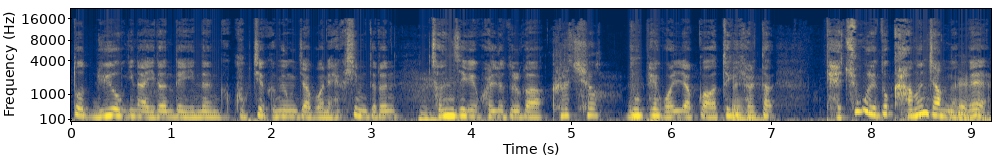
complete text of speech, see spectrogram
또 뉴욕이나 이런 데 있는 그 국제 금융자본의 핵심들은 음. 전 세계 관료들과 그렇죠. 부패 권력과 어떻게 네. 결탁 대충 우리도 감은 잡는데 네.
